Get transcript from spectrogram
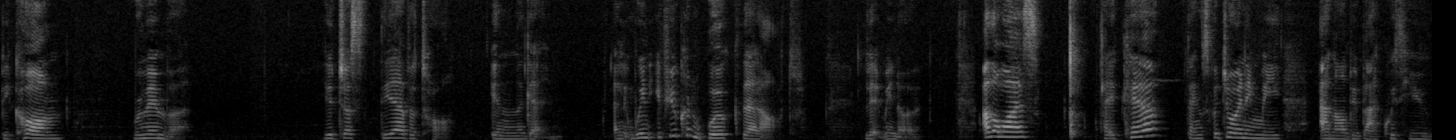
be calm. Remember, you're just the avatar in the game. And when if you can work that out, let me know. Otherwise, take care. Thanks for joining me and I'll be back with you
